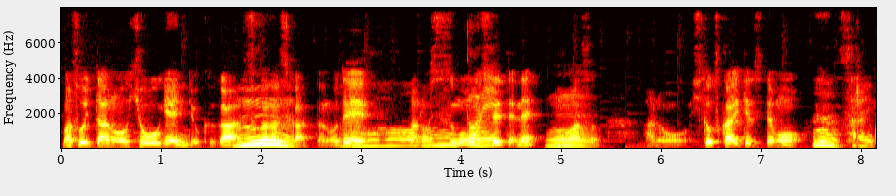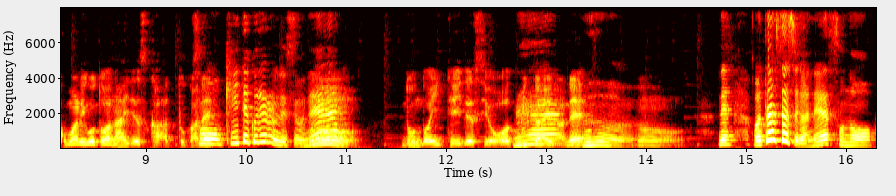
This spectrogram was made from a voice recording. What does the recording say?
まあそういったあの表現力が素晴らしかったので、うん。あの質問をしててね、うん。もうあの一つ解決してもうん。さらに困りごとはないですかとかそうね、聞いてくれるんですよね。うん、どんどん言っていいですよ、みたいなね。うん。うん。で私たちがねその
